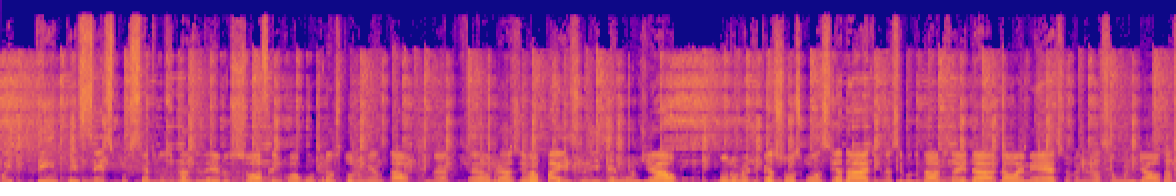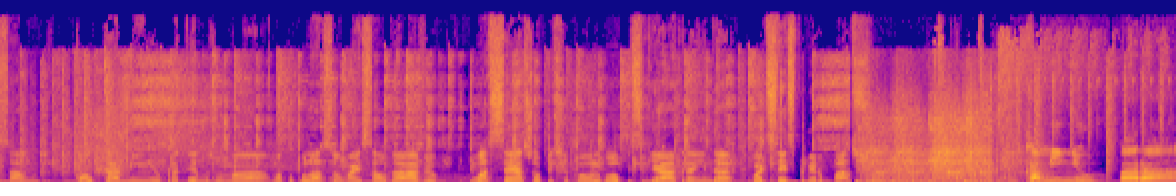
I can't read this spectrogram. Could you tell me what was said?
86% dos brasileiros sofrem com algum transtorno mental. Né? É, o Brasil é o país líder mundial no número de pessoas com ansiedade, né? segundo dados aí da, da OMS, Organização Mundial da Saúde. Qual o caminho para termos uma, uma população mais saudável? O acesso ao psicólogo ou ao psiquiatra ainda pode ser esse primeiro passo? Caminho para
